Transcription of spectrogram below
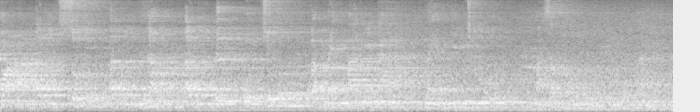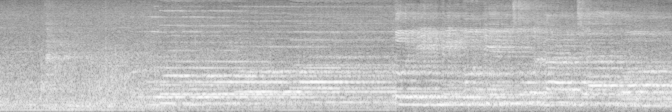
hòa ân sủng, ân lòng, ân đức của Chúa và mẹ Maria mẹ Thiên Chúa. Mà giao hội một tôi yêu kính một Thiên Chúa là Cha Hoàng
